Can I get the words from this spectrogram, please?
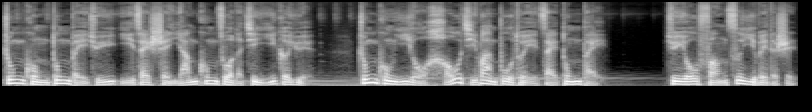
中共东北局已在沈阳工作了近一个月，中共已有好几万部队在东北。具有讽刺意味的是，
